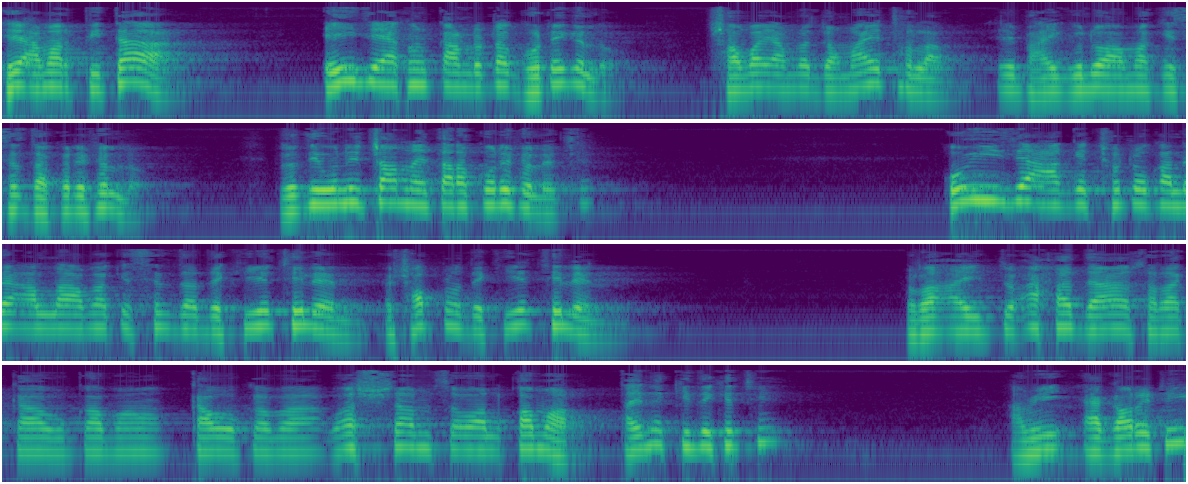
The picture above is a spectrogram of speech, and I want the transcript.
হে আমার পিতা, এই যে এখন কাণ্ডটা ঘটে গেল সবাই আমরা জমায়েত হলাম, এই ভাইগুলো আমাকে চেষ্টা করে ফেলল। যদি উনি চান নাই, তারা করে ফেলেছে। ওই যে আগে ছোটকালে আল্লাহ আমাকে সেজদা দেখিয়েছিলেন, স্বপ্ন দেখিয়েছিলেন তাই না কি দেখেছি? আমি এগারোটি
